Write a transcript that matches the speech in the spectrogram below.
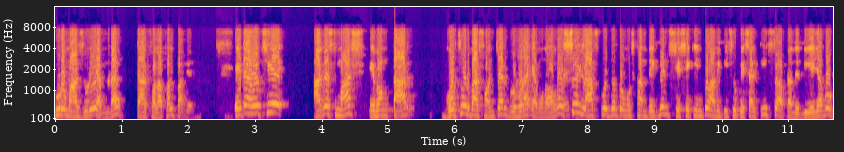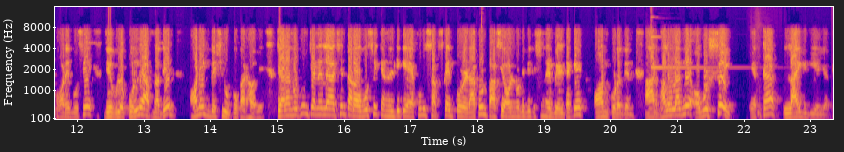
পুরো মাস জুড়েই আপনারা তার ফলাফল পাবেন। এটা হচ্ছে আগস্ট মাস এবং তার গোচর বা সঞ্চার গ্রহরা কেমন অবশ্যই লাস্ট পর্যন্ত অনুষ্ঠান দেখবেন শেষে কিন্তু আমি কিছু স্পেশাল টিপস আপনাদের দিয়ে যাব ঘরে বসে যেগুলো করলে আপনাদের অনেক বেশি উপকার হবে। যারা নতুন চ্যানেলে আছেন তারা অবশ্যই চ্যানেলটিকে এখনই সাবস্ক্রাইব করে রাখুন পাশে অল নোটিফিকেশনের বেলটাকে অন করে দেন। আর ভালো লাগলে অবশ্যই একটা লাইক দিয়ে যাবে।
